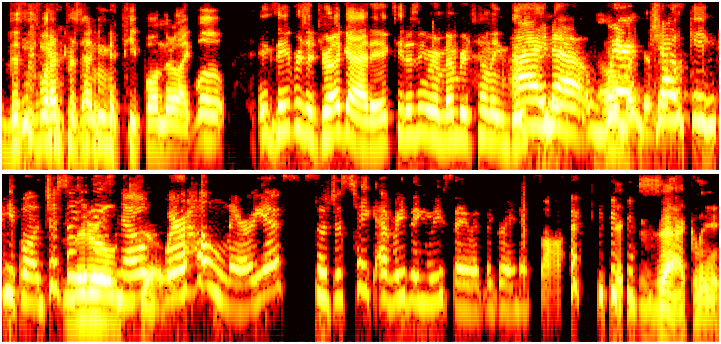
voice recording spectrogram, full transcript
this is what I'm presenting to people, and they're like, well, Xavier's a drug addict. He doesn't even remember telling. I know. Oh we're joking, people. Just so Literal you guys know, joke. we're hilarious. So just take everything we say with a grain of salt. exactly.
